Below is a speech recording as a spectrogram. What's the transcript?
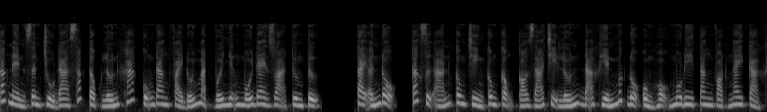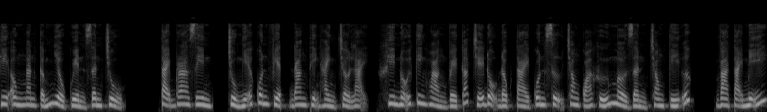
các nền dân chủ đa sắc tộc lớn khác cũng đang phải đối mặt với những mối đe dọa tương tự. Tại Ấn Độ, các dự án công trình công cộng có giá trị lớn đã khiến mức độ ủng hộ Modi tăng vọt ngay cả khi ông ngăn cấm nhiều quyền dân chủ. Tại Brazil, chủ nghĩa quân Việt đang thịnh hành trở lại khi nỗi kinh hoàng về các chế độ độc tài quân sự trong quá khứ mở dần trong ký ức. Và tại Mỹ,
